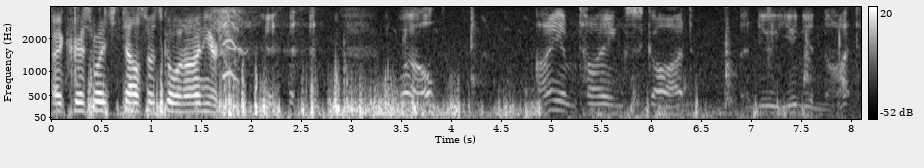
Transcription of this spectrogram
All right, Chris, why don't you tell us what's going on here? well, I am tying Scott a new uni knot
